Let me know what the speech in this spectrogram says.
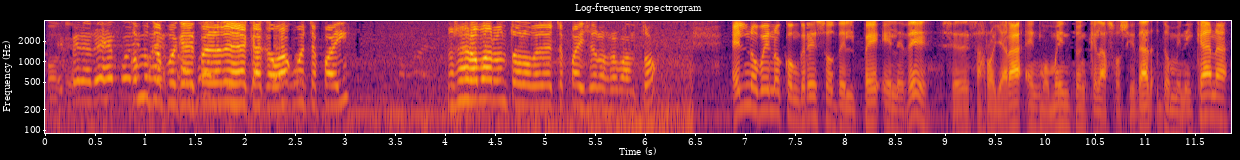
¿Cómo que? Porque el PLD es el que acabó con este país. No se robaron todo lo que de este país, se lo roban todo. El noveno Congreso del PLD se desarrollará en momento en que la sociedad dominicana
